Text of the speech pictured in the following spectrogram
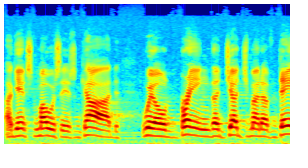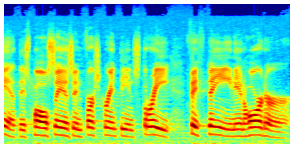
against Moses, God will bring the judgment of death, as Paul says in 1 Corinthians 3 15, in order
